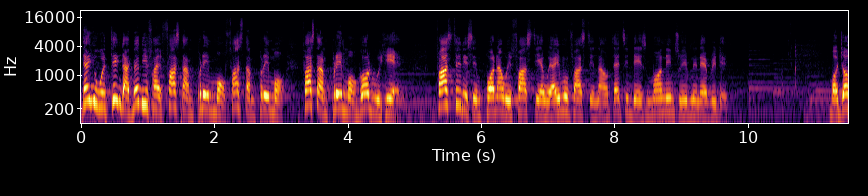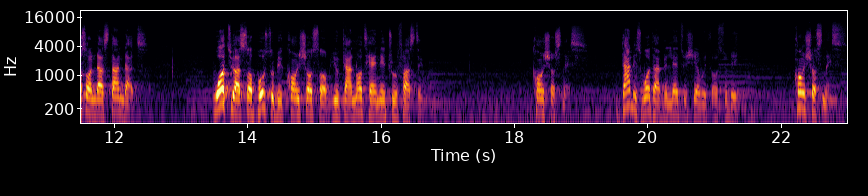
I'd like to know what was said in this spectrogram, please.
Then you will think that maybe if I fast and pray more, fast and pray more, fast and pray more, God will hear. Fasting is important. We fast here. We are even fasting now, 30 days, morning to evening, every day. But just understand that what you are supposed to be conscious of, you cannot it through fasting. Consciousness. That is what I've been led to share with us today. Consciousness.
